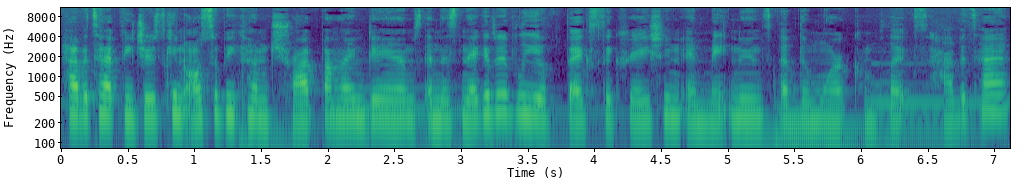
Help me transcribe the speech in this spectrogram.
habitat features can also become trapped behind dams, and this negatively affects the creation and maintenance of the more complex habitat.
